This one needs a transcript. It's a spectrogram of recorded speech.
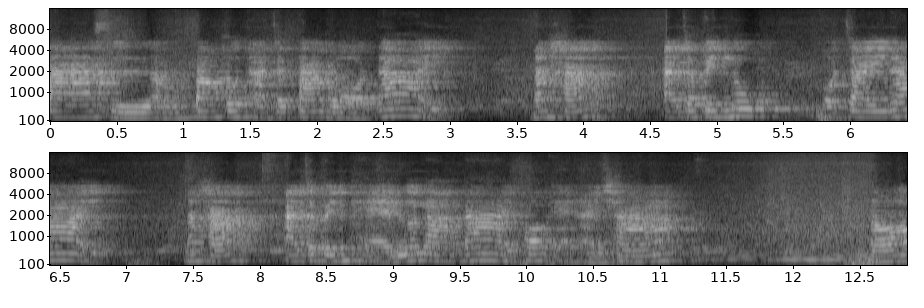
ตาเสื่อม บางคนอาจจะตาบอดได้ นะคะ อาจจะเป็นโรคหัวใจได้นะคะ อาจจะเป็นแผลเรื้อรังได้ เพราะแผลหายช้าเนาะ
